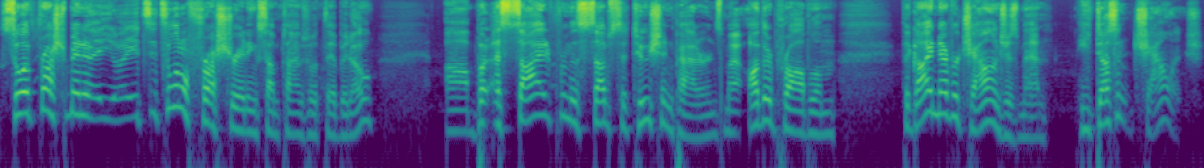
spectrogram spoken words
so it freshman, It's it's a little frustrating sometimes with Thibodeau. Uh, but aside from the substitution patterns, my other problem, the guy never challenges, man. He doesn't challenge.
